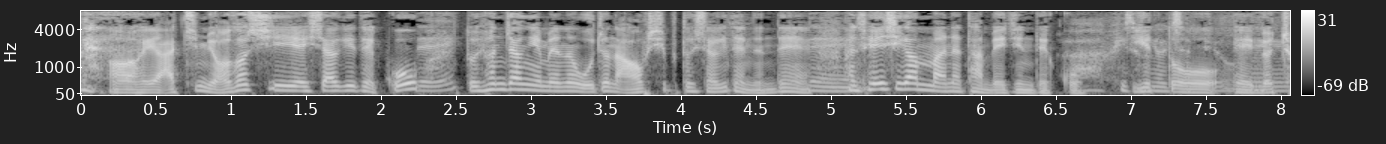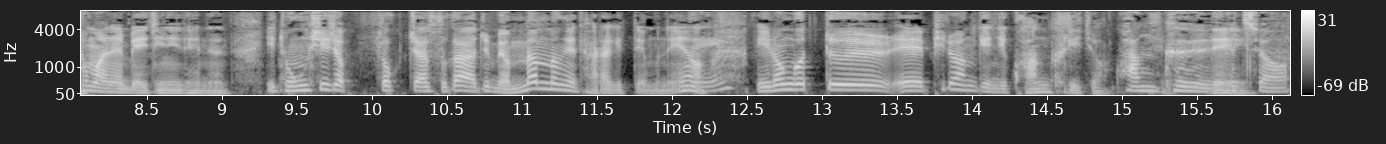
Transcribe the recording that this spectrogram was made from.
어, 예, 아침 6시에 시작이 됐고 네. 또 현장 예매는 오전 9시부터 시작이 됐는데 네. 한 3시간 만에 다 매진됐고 아, 이게 또 열차표. 예, 네. 몇초 만에 매진이 되는 이 동시 접속자 수가 아주 몇만 명에 달하기 때문에요. 네. 이런 것들에 필요한 게 이제 광클이죠. 광클 네. 그렇죠.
